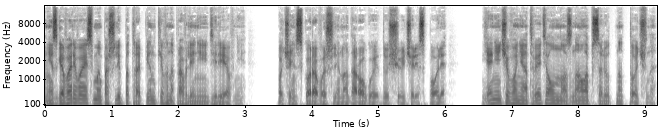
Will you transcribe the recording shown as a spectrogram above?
Не сговариваясь, мы пошли по тропинке в направлении деревни. Очень скоро вышли на дорогу, идущую через поле. Я ничего не ответил, но знал абсолютно точно.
